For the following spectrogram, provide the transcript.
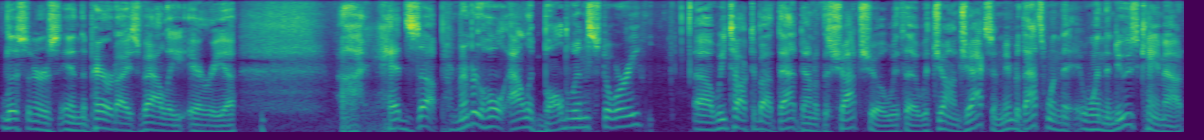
listeners in the Paradise Valley area. Uh, heads up! Remember the whole Alec Baldwin story? Uh, we talked about that down at the Shot Show with uh, with John Jackson. Remember, that's when the when the news came out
